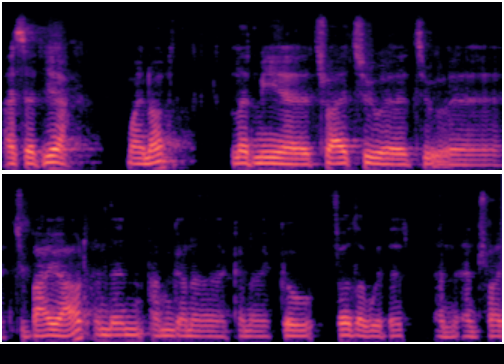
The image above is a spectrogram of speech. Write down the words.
I said, yeah, why not? Let me uh, try to uh, to uh, to buy you out, and then I'm gonna gonna go further with it and and try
